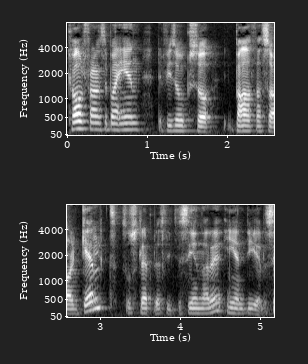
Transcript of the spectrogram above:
Karl Franz är bara en, det finns också Balthasar Gelt som släpptes lite senare i en DLC.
